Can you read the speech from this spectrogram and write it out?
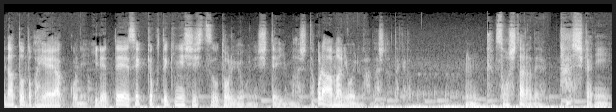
納豆とか冷ややっこに入れて積極的に脂質を取るようにしていました。これはアマニオイルの話なんだけど。うん。そしたらね、確かに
